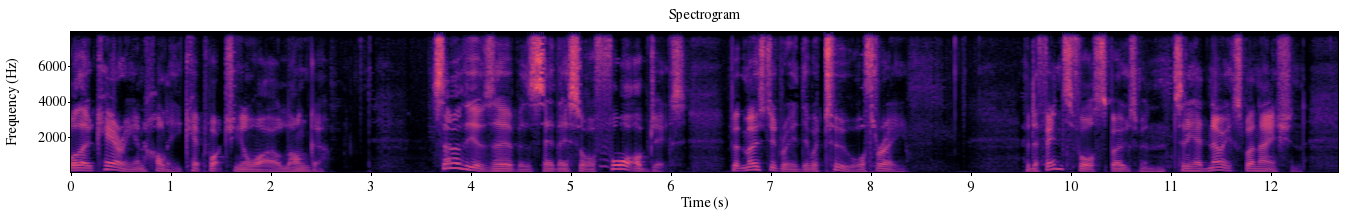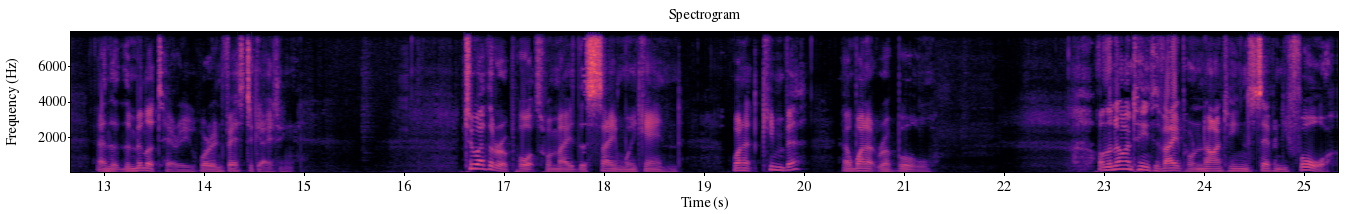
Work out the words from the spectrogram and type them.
although Carey and Holly kept watching a while longer. Some of the observers said they saw four objects, but most agreed there were two or three. A Defence Force spokesman said he had no explanation and that the military were investigating. Two other reports were made the same weekend, one at Kimbe and one at Rabaul. On the 19th of April 1974,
